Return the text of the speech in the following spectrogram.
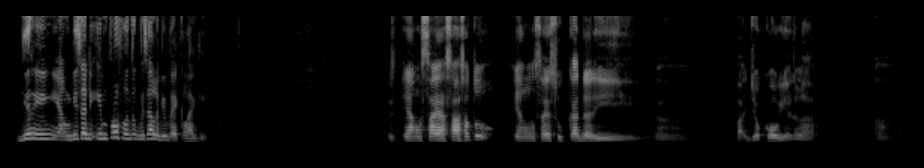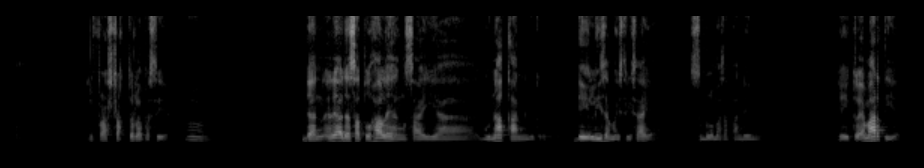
Giring yang bisa diimprove untuk bisa lebih baik lagi. Yang saya salah satu yang saya suka dari eh, Pak Jokowi adalah eh, infrastruktur lah pasti ya. Hmm. Dan ini ada satu hal yang saya gunakan gitu daily sama istri saya sebelum masa pandemi, yaitu MRT ya.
